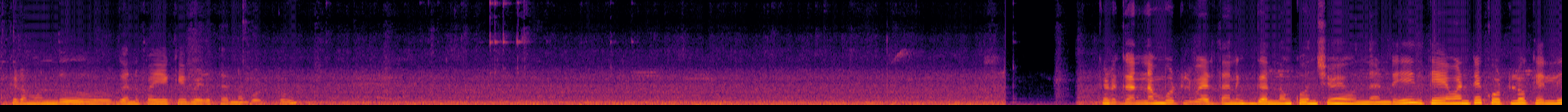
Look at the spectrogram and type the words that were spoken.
ఇక్కడ ముందు గణపయ్యకే పెడతాను బొట్టు. ఇక్కడ గంధం బొట్లు పెడతానికి గంధం కొంచెమే ఉందండి. ఇది ఏమంటే కొట్టులోకి వెళ్ళి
